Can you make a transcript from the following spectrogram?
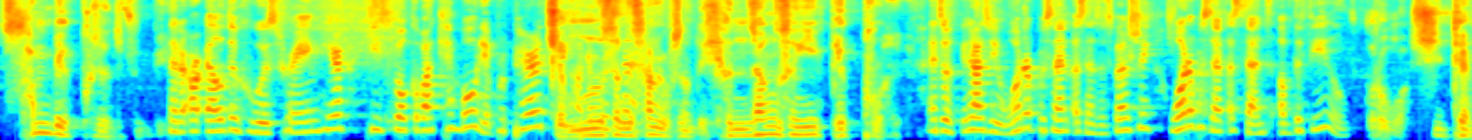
300% 준비. That our elder who was praying here, he spoke about Cambodia. Prepare 전문성이 300%. 300% 현장성이 100%예요. And so it has to be 100% a sense of especially, 100% a sense of the field, 그리고 시스템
